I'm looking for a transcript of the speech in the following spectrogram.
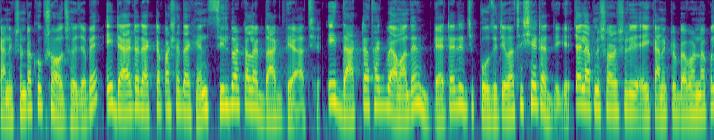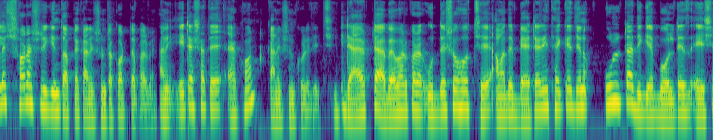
কানেকশনটা খুব সহজ হয়ে যাবে। এই ডায়োডের একটা পাশে দেখেন সিলভার কালার দাগ দেওয়া আছে। এই দাগটা থাকবে আমাদের ব্যাটারির যে পজিটিভ আছে সেটার দিকে। চাইলে আপনি সরাসরি এই কানেক্টর ব্যবহার না করলে সরাসরি কিন্তু আপনি কানেকশনটা করতে পারবেন। আমি এটার সাথে এখন কানেকশন করে দিচ্ছি। এই ডায়োডটা ব্যবহার করার উদ্দেশ্য হচ্ছে আমাদের ব্যাটারি থেকে যেন উল্টা দিকে ভোল্টেজ এসে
